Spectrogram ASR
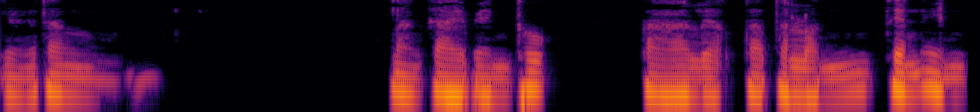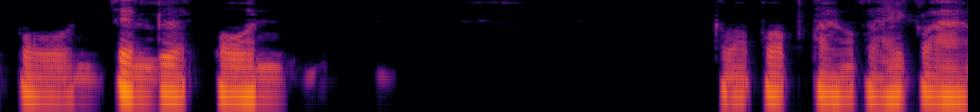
จนกระทั่งร่างกายเป็นทุกข์ตาเหลือกตาตลนเส้นเอ็นโปนเส้นเลือดโปนก็มาพบทางสายกลาง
